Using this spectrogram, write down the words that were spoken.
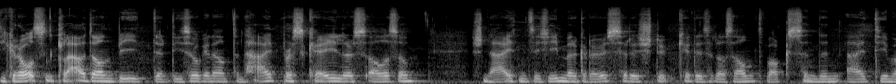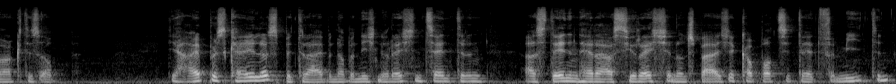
Die großen Cloud-Anbieter, die sogenannten Hyperscalers also, schneiden sich immer größere Stücke des rasant wachsenden IT-Marktes ab. Die Hyperscalers betreiben aber nicht nur Rechenzentren, aus denen heraus sie Rechen- und Speicherkapazität vermieten,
